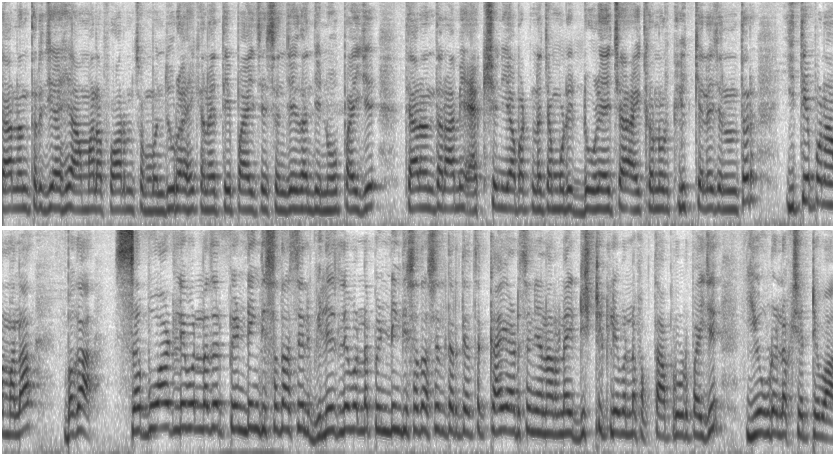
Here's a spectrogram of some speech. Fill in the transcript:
त्यानंतर जे आहे आम्हाला फॉर्मचं मंजूर आहे का नाही ते पाहिजे संजय गांधी नो पाहिजे. त्यानंतर आम्ही ॲक्शन या बटनाच्यामुळे डोळ्याच्या आयकॉनवर क्लिक केल्याच्यानंतर इथे पण आम्हाला बघा सब वॉर्ड लेवलला जर पेंडिंग दिसत असेल विलेज लेवलला पेंडिंग दिसत असेल तर त्याचं काही अडचण येणार नाही. डिस्ट्रिक्ट लेवलला फक्त अप्रूव्ड पाहिजे. एवढं लक्षात ठेवा.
